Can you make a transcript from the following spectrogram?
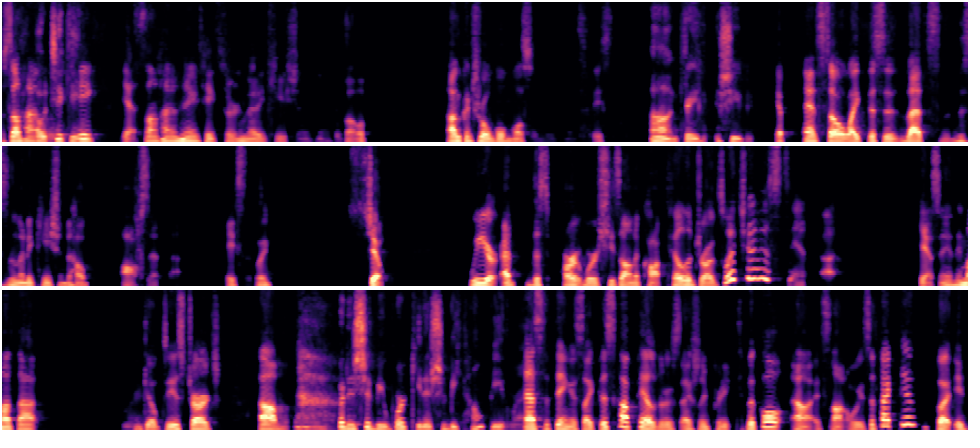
So sometimes, oh, ticking. Take, yeah, sometimes when you take certain medications, you develop uncontrollable muscle movements, basically. Uh, okay, she. Yep, and so like this is that's this is a medication to help offset that, basically. So we are at this part where she's on a cocktail of drugs, which is can't say anything about that. Guilty as charged. Um, but it should be working. It should be helping. Right? That's the thing. It's like this cocktail drug is actually pretty typical. Uh, it's not always effective, but it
